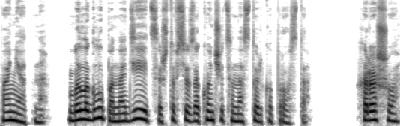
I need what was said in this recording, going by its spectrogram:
«Понятно. Было глупо надеяться, что все закончится настолько просто». «Хорошо»,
